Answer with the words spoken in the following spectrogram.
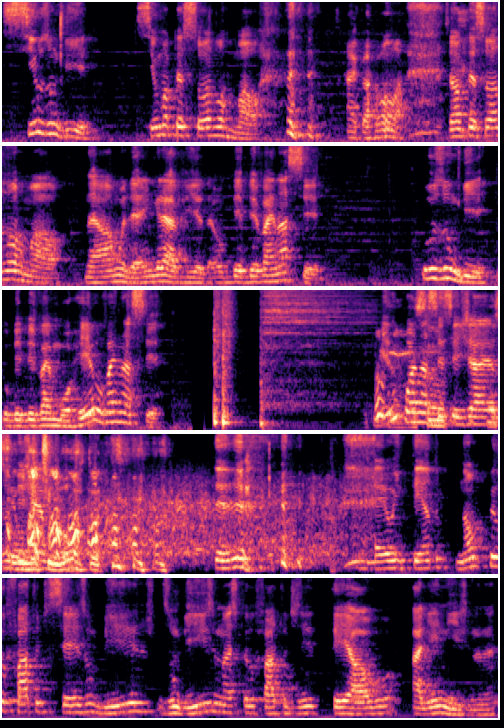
se o zumbi, se uma pessoa normal, agora vamos lá, se uma pessoa normal, né, uma mulher engravida, o bebê vai nascer. O zumbi, o bebê vai morrer ou vai nascer? Ele não pode nascer, você já é zumbi. Um já é morto. Entendeu? É, eu entendo não pelo fato de serem zumbis, zumbis, mas pelo fato de ter algo alienígena, né?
